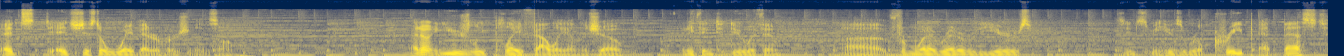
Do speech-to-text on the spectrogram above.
It's it's just a way better version of the song. I don't usually play Fowley on the show, anything to do with him. Uh, from what I've read over the years, seems to me he was a real creep at best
